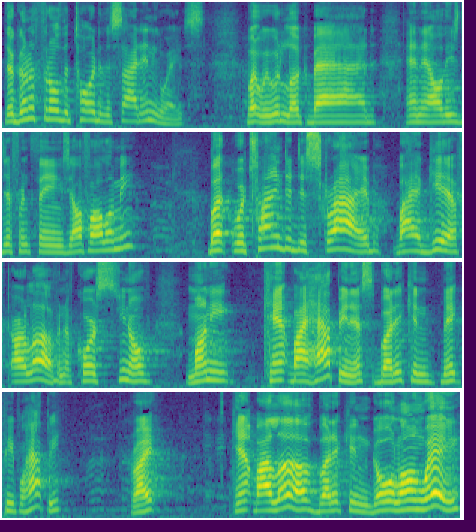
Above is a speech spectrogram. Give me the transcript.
They're going to throw the toy to the side anyways. But we would look bad and all these different things. Y'all follow me? But we're trying to describe by a gift our love. And of course, you know, money can't buy happiness, but it can make people happy, right? Can't buy love, but it can go a long way.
